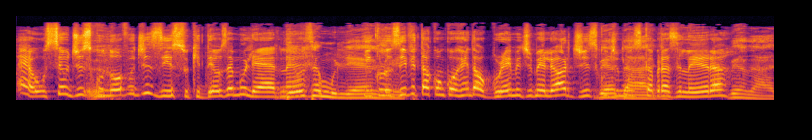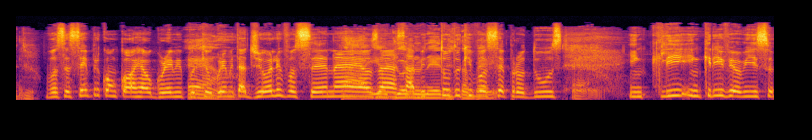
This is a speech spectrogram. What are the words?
É, o seu disco novo diz isso, que Deus é mulher, né? Deus é mulher. Inclusive está concorrendo ao Grammy de melhor disco Verdade. de música brasileira. Verdade. Você sempre concorre ao Grammy, porque É. o Grammy tá de olho em você, né, Tá, Elza? Sabe tudo que também. você produz. Incrível isso.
